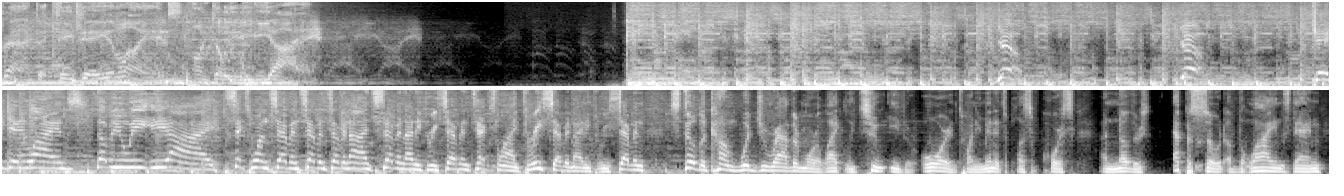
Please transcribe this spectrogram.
Back to KJ and Lyons on WEEI. Yeah. Yeah. KJ and Lyons, WEEI, 617-779-7937, text line 37937. Still to come, would you rather more likely to either or in 20 minutes, plus, of course, another episode of the Lyons Den.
